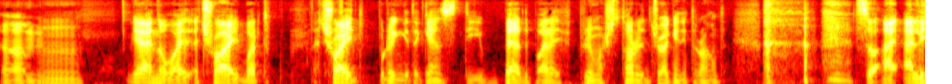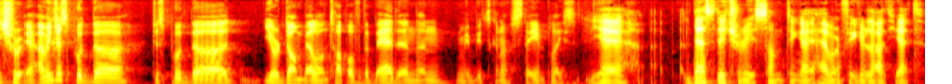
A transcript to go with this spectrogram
Um, mm, yeah, I know. I, I tried, but I tried putting it against the bed, but I pretty much started dragging it around. so I, I literally. Yeah, I mean, just put the just put the your dumbbell on top of the bed, and then maybe it's gonna stay in place. Yeah, that's literally something I haven't figured out yet.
